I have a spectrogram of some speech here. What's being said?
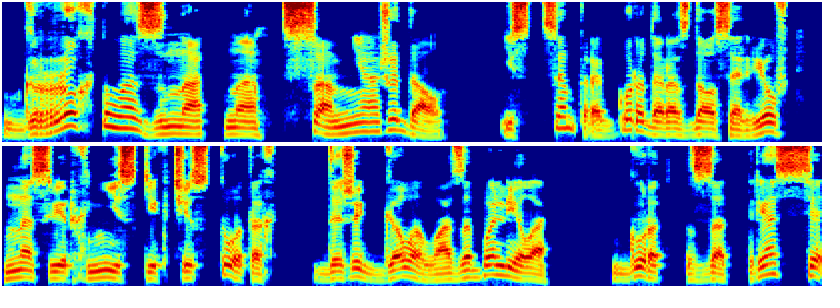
Грохнуло знатно, сам не ожидал. Из центра города раздался рев на сверхнизких частотах, даже голова заболела. Город затрясся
